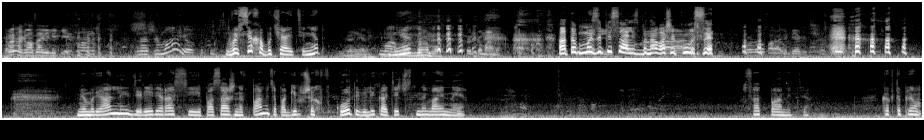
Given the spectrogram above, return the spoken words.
Страха глаза велики. Нажимаю. Вы всех обучаете, нет? Маму. Нет? Маму. Только маму. А то мы записались бы на ваши курсы. Мемориальные деревья России посажены в память о погибших в годы Великой Отечественной войны. Сад памяти. Как-то прям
